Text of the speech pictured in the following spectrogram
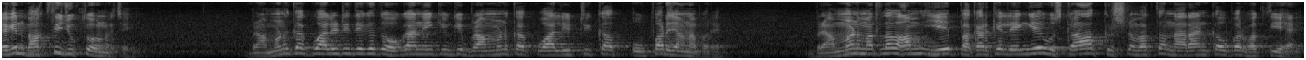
लेकिन भक्ति युक्त तो होना चाहिए। ब्राह्मण का क्वालिटी देखे तो होगा नहीं, क्योंकि ब्राह्मण का क्वालिटी का ऊपर जाना पड़ेगा। ब्राह्मण मतलब हम ये पकड़ के लेंगे उसका कृष्ण भक्त नारायण का ऊपर भक्ति है।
